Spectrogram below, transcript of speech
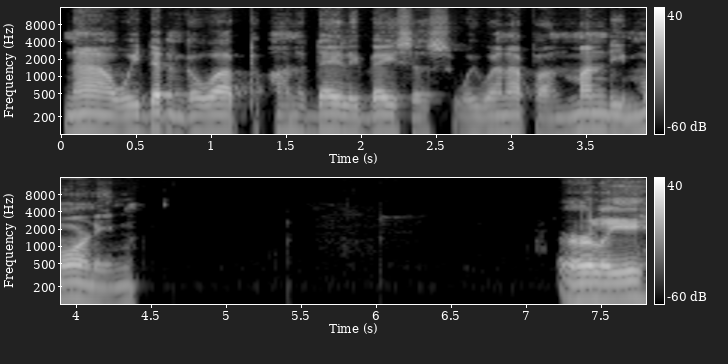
now we didn't go up on a daily basis. We went up on Monday morning early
